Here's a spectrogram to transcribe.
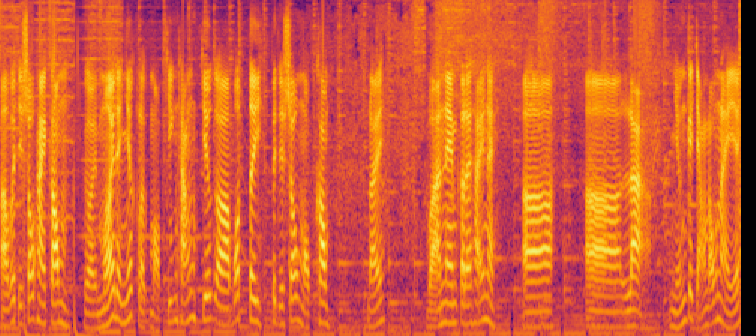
à, với tỷ số 2-0 rồi mới đây nhất là một chiến thắng trước uh, Botti với tỷ số 1-0 đấy và anh em có thể thấy này à, à, là những cái trận đấu này ấy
